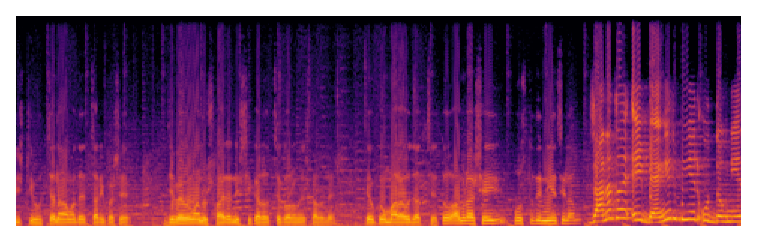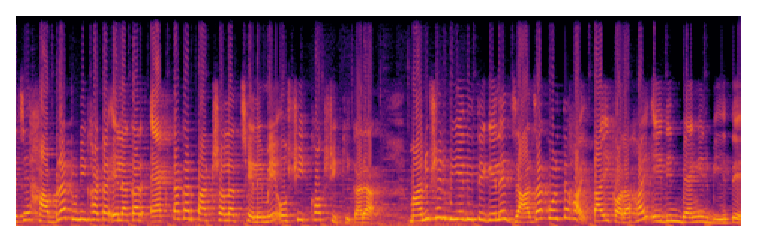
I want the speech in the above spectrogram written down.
বৃষ্টি হচ্ছে না আমাদের চারিপাশে যেভাবে মানুষ হয়রানির শিকার হচ্ছে গরমের কারণে কেউ কেউ মারাও যাচ্ছে তো আমরা সেই প্রস্তুতি নিয়েছিলাম। জানা যায় এই ব্যাঙের বিয়ের উদ্যোগ নিয়েছে হাবড়া টুনিঘাটা এলাকার এক টাকার পাঠশালার ছেলে মেয়ে ও শিক্ষক শিক্ষিকারা মানুষের বিয়ে দিতে গেলে যা যা করতে হয় তাই করা হয় এই দিন ব্যাঙের বিয়েতে।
